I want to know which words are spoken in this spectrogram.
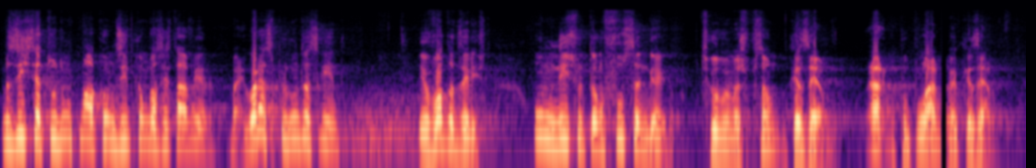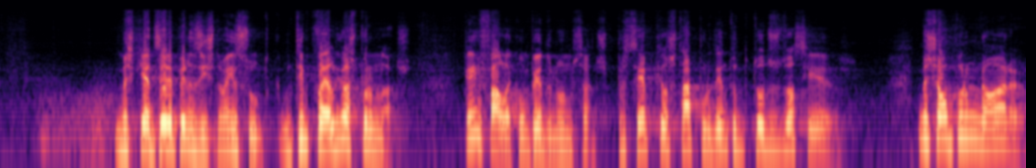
Mas isto é tudo muito mal conduzido, como você está a ver. Bem, agora se pergunta seguinte. Eu volto a dizer isto. Um ministro tão fuçangueiro, desculpa uma expressão de caserna, ah, popular, não é de caserna, mas quer dizer apenas isto, não é insulto. Um tipo que vai ali aos pormenores. Quem fala com Pedro Nuno Santos percebe que ele está por dentro de todos os dossiês. Mas só um pormenor.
